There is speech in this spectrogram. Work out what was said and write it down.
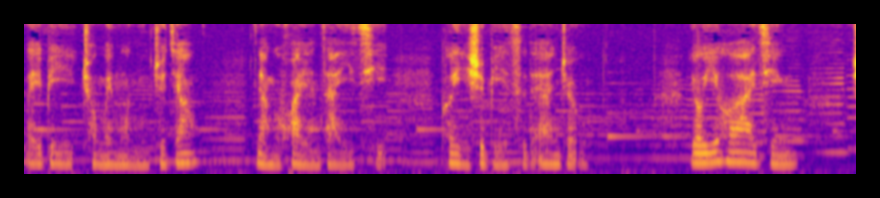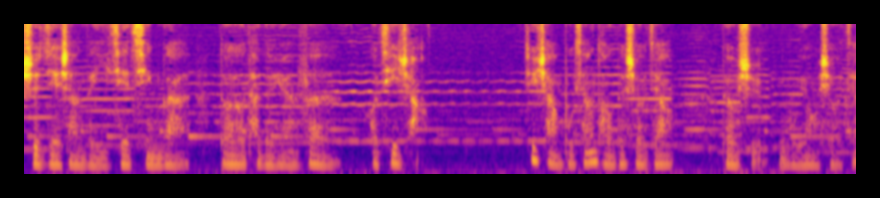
未必成为莫逆之交；两个坏人在一起，可以是彼此的 angel。友谊和爱情，世界上的一切情感都有它的缘分和气场。气场不相投的社交，都是无用社交。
